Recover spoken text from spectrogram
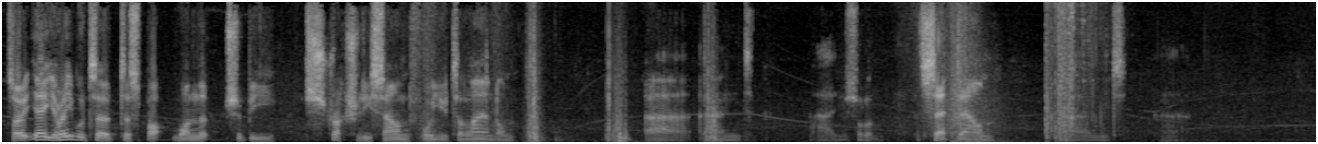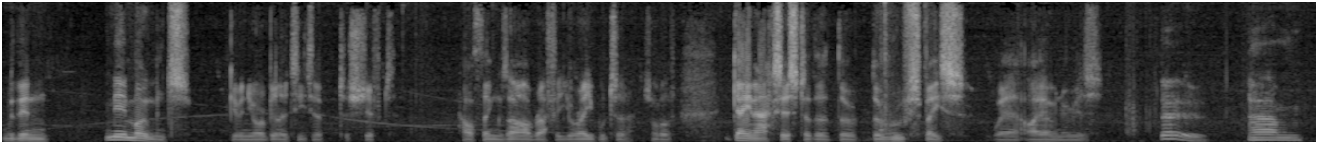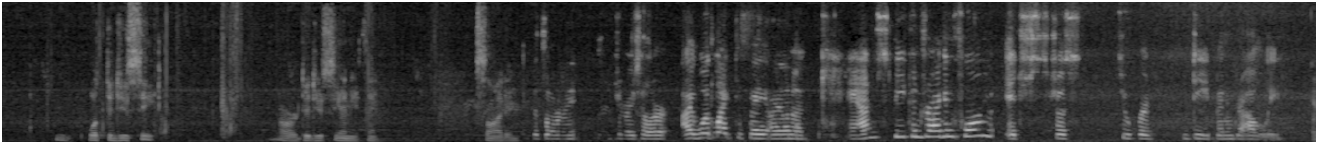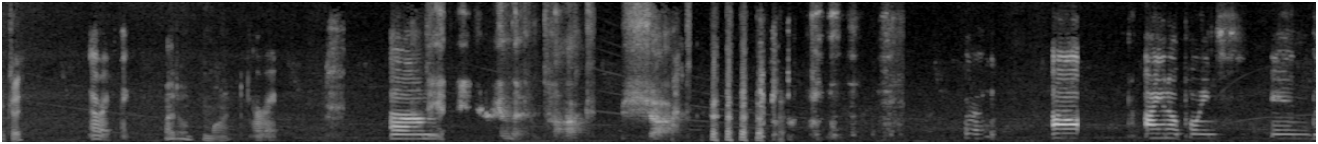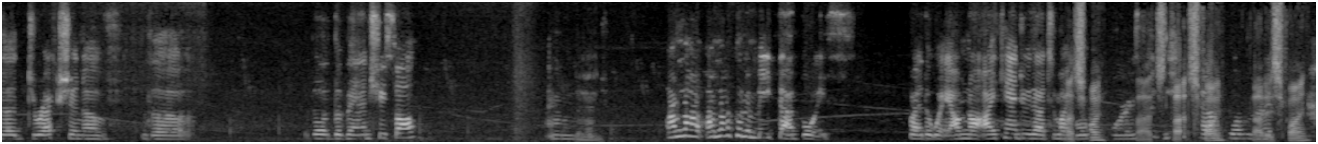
so, yeah, you're able to, to spot one that should be structurally sound for you to land on. Uh, and uh, you sort of set down, and uh, within mere moments, given your ability to, to shift how things are, Rafa, you're able to sort of gain access to the, the, the roof space where Iona is. Oh, um, what did you see? Or did you see anything? exciting. It's all right. Jerry Teller. I would like to say Iona can speak in dragon form. It's just super deep and growly. Okay. All right. Thank, I don't mind. all right. Um. D&D dragon that can talk? Shocked. All right. Uh, Iona points in the direction of the the the van she saw. Hmm. I'm not I'm not gonna make that voice. By the way, I'm not. I can't do that to my voice That's vocal fine. That's that's fine. That that. is fine.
